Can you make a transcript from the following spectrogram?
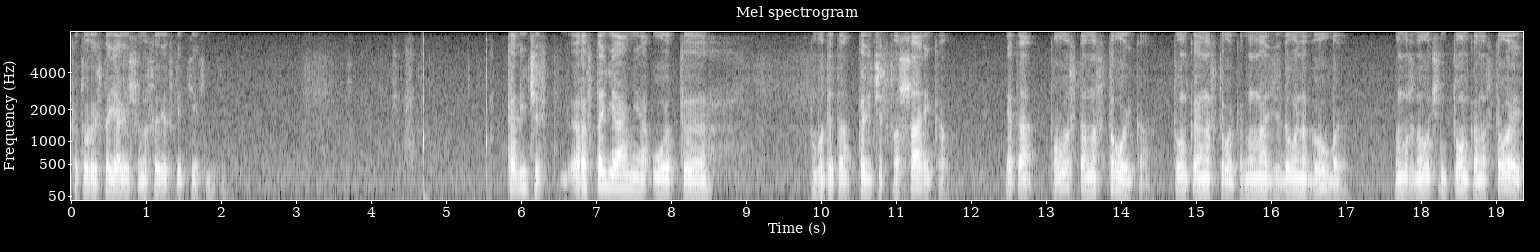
которые стояли еще на советской технике. Количество, расстояние от э, вот это количество шариков, это просто настройка, тонкая настройка. Но у нас здесь довольно грубая но нужно очень тонко настроить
